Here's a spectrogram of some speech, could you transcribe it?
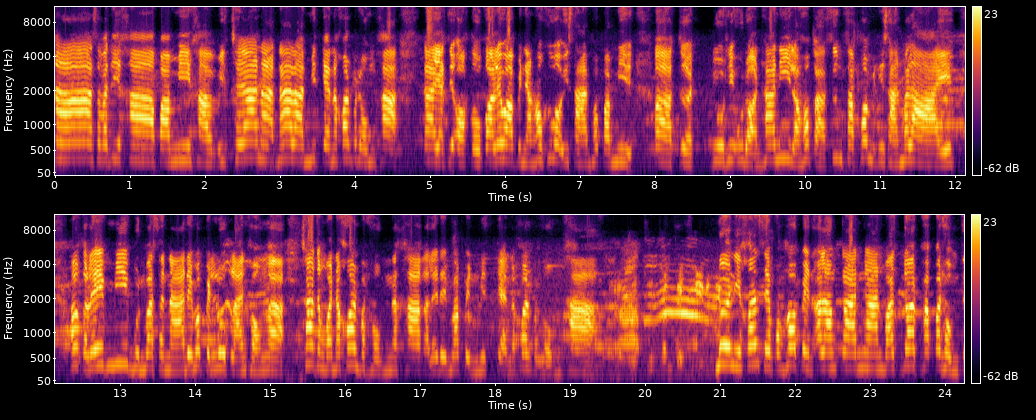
ค่ะ สวัสดีค่ะ ปามีค่ะ วิชยานาถหน้าร้านมิตรแกนนครปฐมค่ะก็อยากจะออกตัวก่อนเลยว่าเป็นอย่างเฮาคือเว่าอีสานเพราะปามีเอ่อเกิดอยู่ที่อุดรธานีแล้วเฮาก็ซึมซับความเป็นอีสานมาหลายเฮาก็เลยมีบุญวาสนาได้มาเป็นลูกหลานของเอ่อชาติจังหวัดนครปฐมนะคะก็เลยได้มาเป็นมิตรแกนนครปฐมค่ะ ครับชุดคอนเซ็ปต์นี้เป็นไงมื่อนี้คอนเซปต์ของเขาเป็นอลังการงานวัดยอดพระปฐมเจ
